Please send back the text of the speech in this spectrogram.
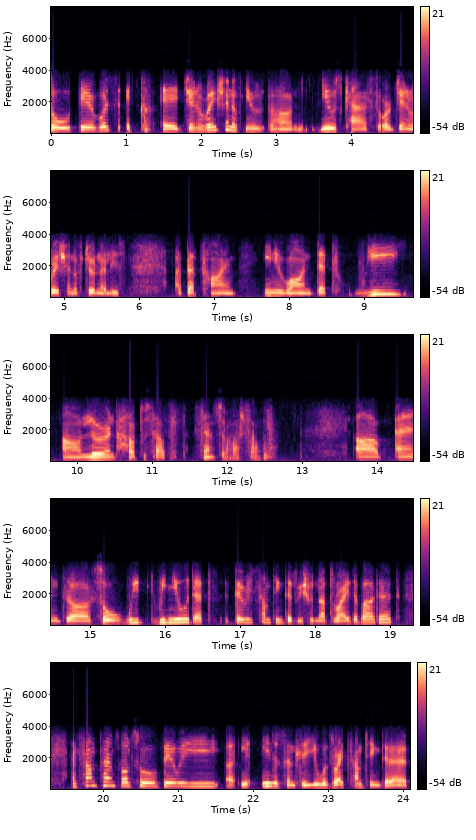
So there was a, a generation of new uh, newscasts or generation of journalists at that time in Iran that we uh, learned how to self censor ourselves. Uh, and uh, so we we knew that there is something that we should not write about it, and sometimes also very uh, innocently you would write something that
